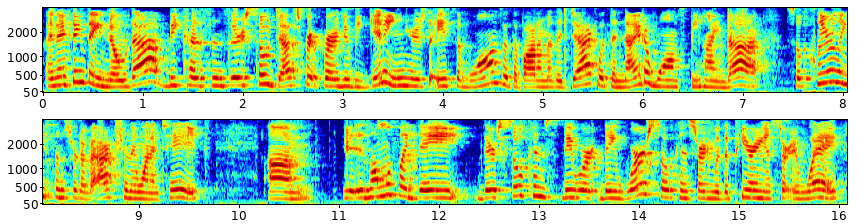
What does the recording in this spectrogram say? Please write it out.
And I think they know that because since they're so desperate for a new beginning, here's the Ace of Wands at the bottom of the deck with the Knight of Wands behind that. So clearly, some sort of action they want to take. Um, it's almost like they they're so they were they were so concerned with appearing a certain way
